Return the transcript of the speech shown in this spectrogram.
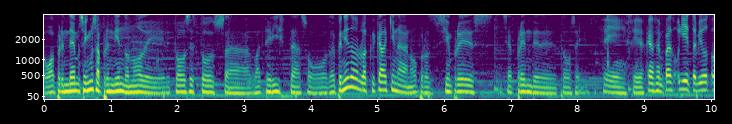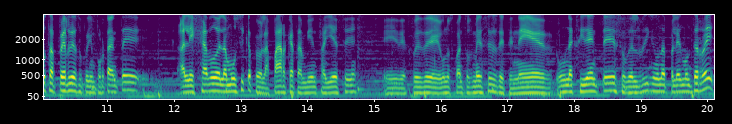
o aprendemos, seguimos aprendiendo, ¿no? De, de todos estos uh, bateristas o dependiendo de lo que cada quien haga, ¿no? Pero siempre es, se aprende de todos ellos. Sí, sí, descansa en paz. Oye, también otra pérdida súper importante, alejado de la música, pero la parca también fallece. Eh, después de unos cuantos meses de tener un accidente sobre el ring en una pelea en Monterrey.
